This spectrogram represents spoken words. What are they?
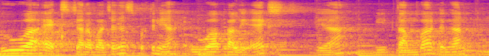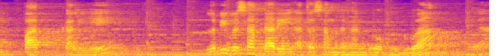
2x cara bacanya seperti ini ya 2 kali x ya ditambah dengan 4 kali y. Lebih besar dari atau sama dengan 22 ya.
